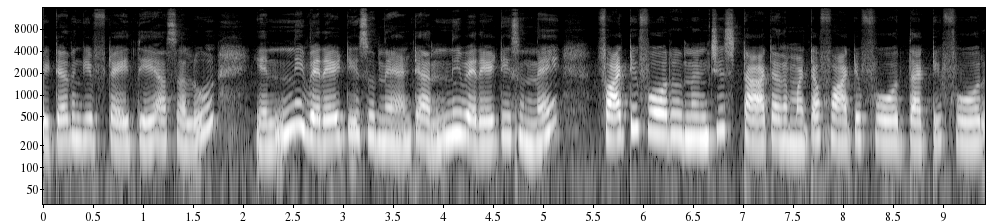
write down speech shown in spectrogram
రిటర్న్ గిఫ్ట్ అయితే అసలు ఎన్ని వెరైటీస్ ఉన్నాయంటే అన్ని వెరైటీస్ ఉన్నాయి. ఫార్టీ ఫోర్ నుంచి స్టార్ట్ అనమాట forty four thirty four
